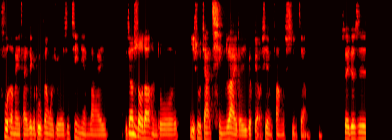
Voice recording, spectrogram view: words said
复合媒材这个部分，我觉得是近年来。比较受到很多艺术家青睐的一个表现方式，这样子，所以就是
